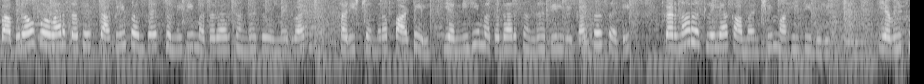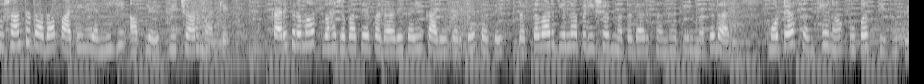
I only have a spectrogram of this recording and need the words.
बाबुराव पवार तसेच टाकळी पंचायत समिती मतदारसंघाचे उमेदवार हरिश्चंद्र पाटील यांनीही मतदारसंघातील विकासासाठी करणार असलेल्या कामांची माहिती दिली. यावेळी सुशांत दादा पाटील यांनीही आपले विचार मांडले. कार्यक्रमास भाजपाचे पदाधिकारी कार्यकर्ते तसेच दत्तवाड जिल्हा परिषद मतदारसंघातील मतदार मोठ्या संख्येनं उपस्थित होते.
